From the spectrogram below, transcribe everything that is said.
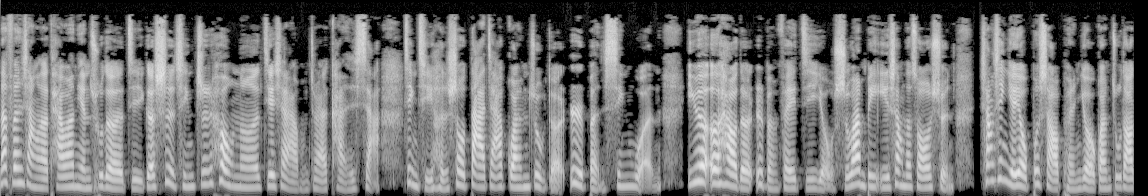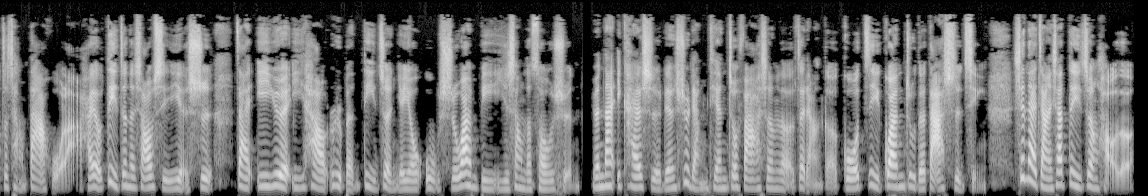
那分享了台湾年初的几个事情之后呢，接下来我们就来看一下近期很受大家关注的日本新闻。一月二号的日本飞机有十万笔以上的搜寻，相信也有不少朋友关注到这场大火啦。还有地震的消息也是在一月一号，日本地震也有五十万笔以上的搜寻。元旦一开始连续两天就发生了这两个国际关注的大事情。先来讲一下地震好了。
